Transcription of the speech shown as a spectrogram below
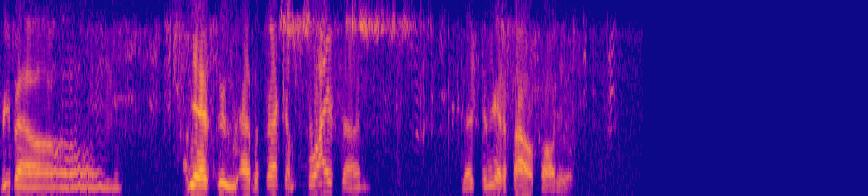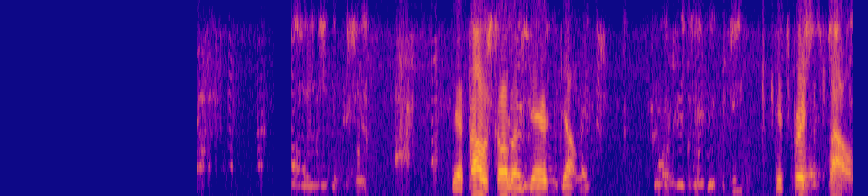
Rebound. Yeah, Sue as a Beckham Bryson. Let's see, we had a foul called here. Yeah, foul was called on Darius Bentley. His first foul.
